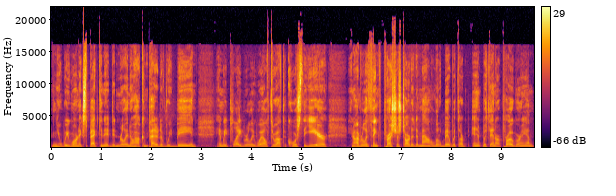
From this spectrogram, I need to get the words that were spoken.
you know, we weren't expecting it, didn't really know how competitive we'd be, and and we played really well throughout the course of the year. You know, I really think pressure started to mount a little bit with our in, within our program.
